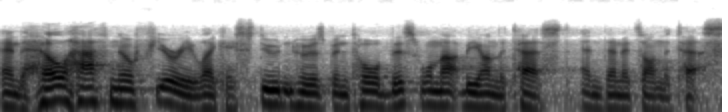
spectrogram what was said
And hell hath no fury like a student who has been told this will not be on the test, and then it's on the test.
